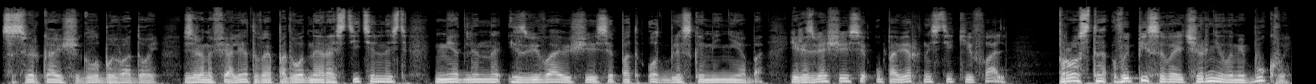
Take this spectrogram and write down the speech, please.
со сверкающей голубой водой, зелено-фиолетовая подводная растительность, медленно извивающаяся под отблесками неба и резвящаяся у поверхности кефаль. Просто выписывая чернилами буквы,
